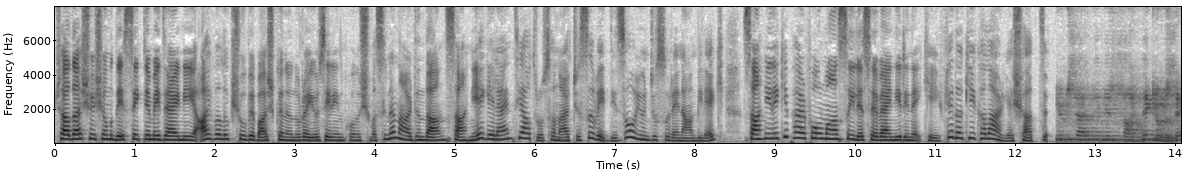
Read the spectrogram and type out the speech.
Çağdaş Yaşamı Destekleme Derneği Ayvalık Şube Başkanı Nuray Özer'in konuşmasının ardından sahneye gelen tiyatro sanatçısı ve dizi oyuncusu Renan Bilek, sahnedeki performansıyla sevenlerine keyifli dakikalar yaşattı. Yükselti bir sahne görsek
